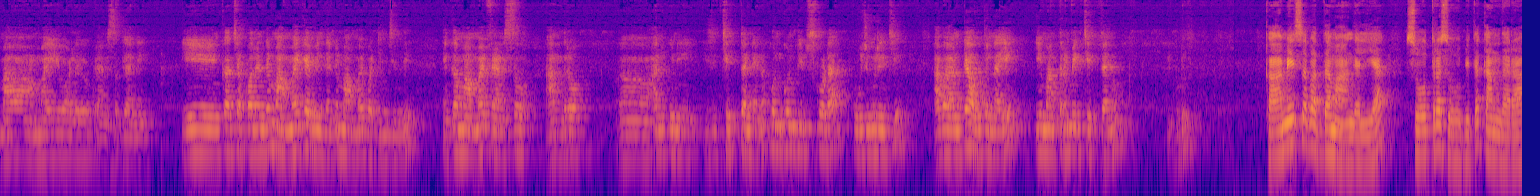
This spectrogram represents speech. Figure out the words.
మా అమ్మాయి వాళ్ళ ఫ్రెండ్స్కి కానీ ఇంకా చెప్పాలంటే మా అమ్మాయికి అవ్విందండి మా అమ్మాయి పట్టించింది. ఇంకా మా అమ్మాయి ఫ్రెండ్స్ అందరూ అనుకుని ఇది చెప్తాను నేను. కొన్ని కొన్ని టిప్స్ కూడా పూజ గురించి అవి అంటే అవుతున్నాయి. ఈ మంత్రం మీకు చెప్తాను. ఇప్పుడు. కామేశబద్ధ మాంగళ్య సూత్ర శోభిత కందరా.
